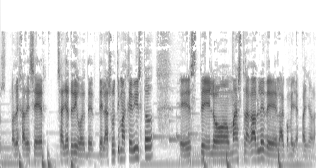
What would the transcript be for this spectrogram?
pues no deja de ser. O sea, ya te digo, de, las últimas que he visto, es de lo más tragable de la comedia española.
